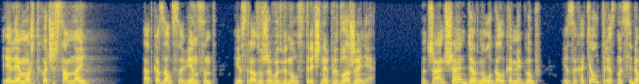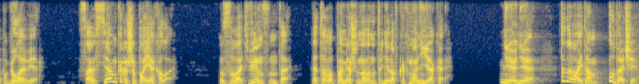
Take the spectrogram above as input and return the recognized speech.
Или, может, хочешь со мной?» Отказался Винсент и сразу же выдвинул встречное предложение. Джан Шань дернул уголками губ и захотел треснуть себя по голове. «Совсем крыша поехала? Звать Винсента, этого помешанного на тренировках маньяка?» «Не-не, ты давай там, удачи,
